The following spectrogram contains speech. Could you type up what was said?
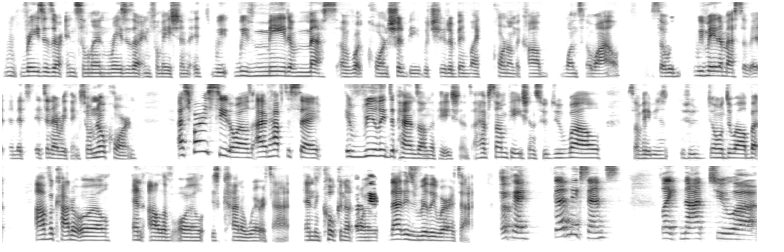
raises our insulin, raises our inflammation. It, we, we've made a mess of what corn should be, which should have been like corn on the cob once in a while. So we, we've made a mess of it and it's, it's in everything. So no corn. As far as seed oils, I would have to say it really depends on the patients. I have some patients who do well, some patients who don't do well, but avocado oil, and olive oil is kind of where it's at. And the coconut okay. oil, that is really where it's at. Okay. That makes sense. Like not to uh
